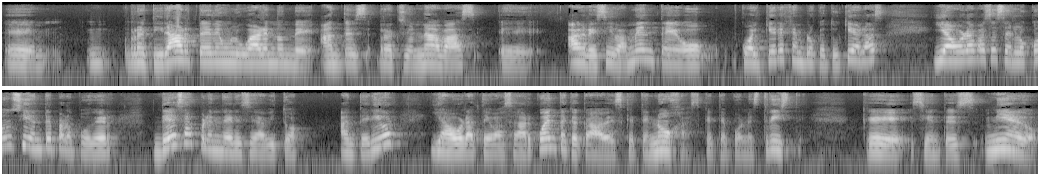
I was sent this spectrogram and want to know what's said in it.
eh, retirarte de un lugar en donde antes reaccionabas eh, agresivamente o cualquier ejemplo que tú quieras, y ahora vas a hacerlo consciente para poder desaprender ese hábito anterior y ahora te vas a dar cuenta que cada vez que te enojas, que te pones triste, que sientes miedo,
